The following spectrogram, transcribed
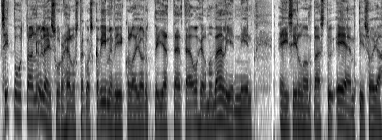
Sitten puhutaan yleisurheilusta, koska viime viikolla jouduttiin jättämään tämä ohjelma väliin, niin ei silloin päästy EM-kisoja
